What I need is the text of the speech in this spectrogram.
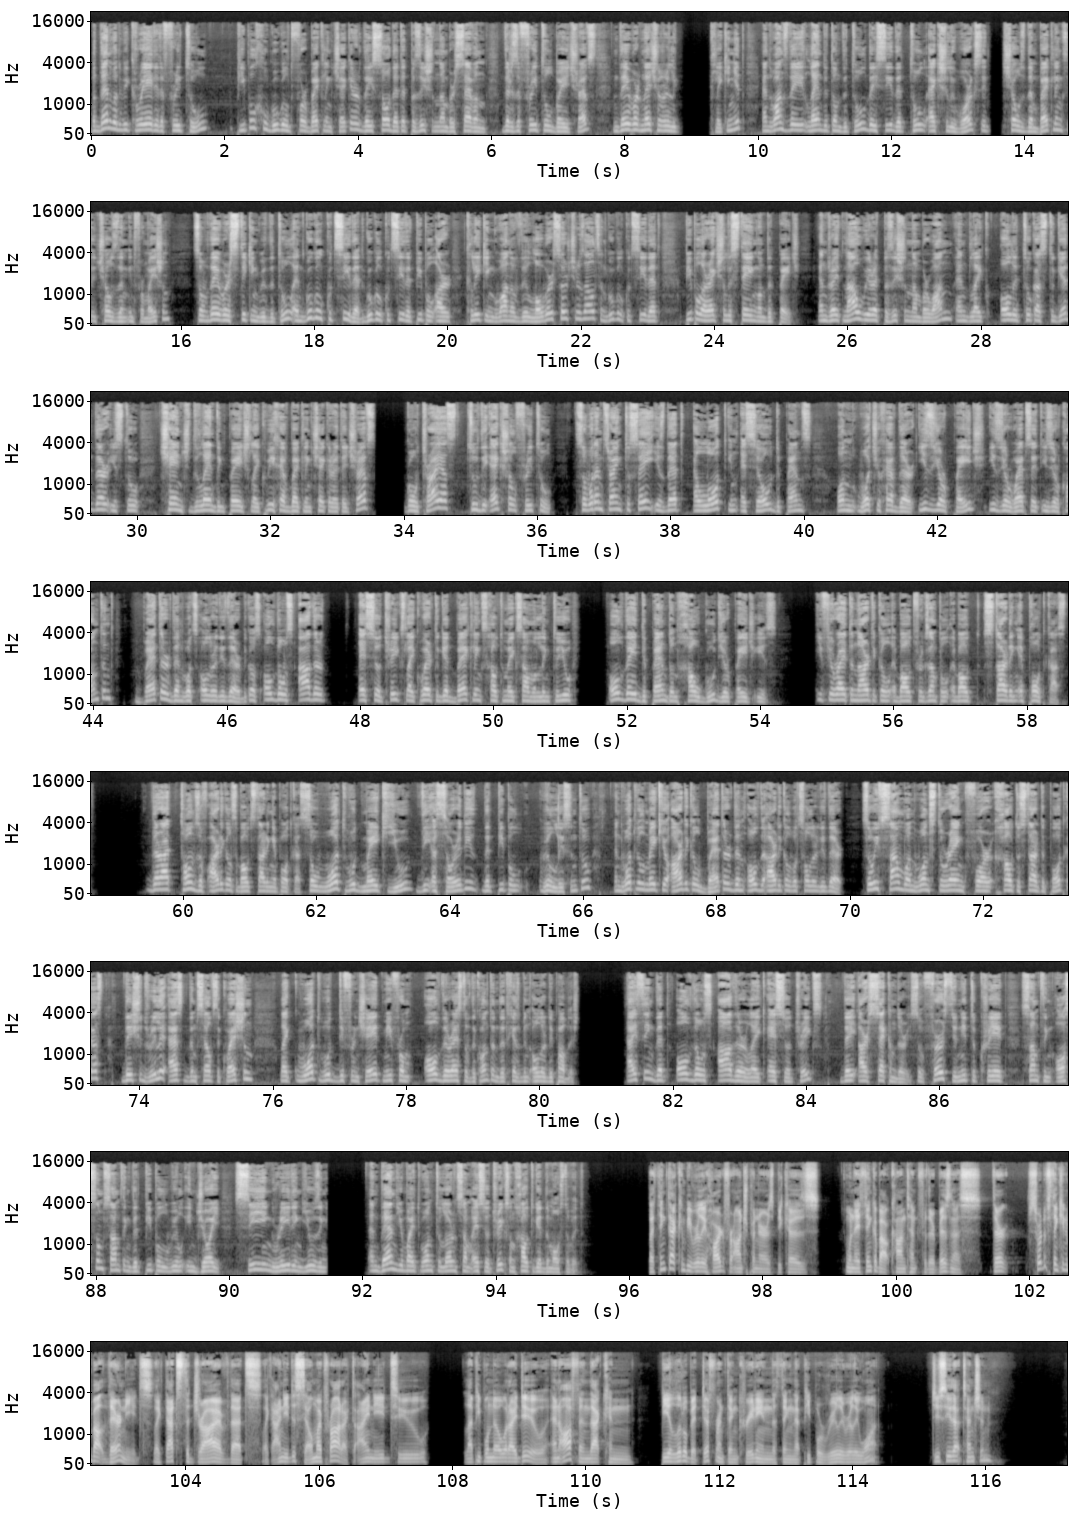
But then when we created a free tool, people who googled for backlink checker they saw that at position number 7 there's a free tool by Ahrefs and they were naturally clicking it. And once they landed on the tool they see that tool actually works. It shows them backlinks it shows them information so they were sticking with the tool and google could see that google could see that people are clicking one of the lower search results and google could see that people are actually staying on that page and right now we're at position number one and like all it took us to get there is to change the landing page like we have backlink checker at Ahrefs, go try us to the actual free tool. So what I'm trying to say is that a lot in SEO depends on what you have there. Is your page, is your website, is your content better than what's already there? Because all those other SEO tricks like where to get backlinks, how to make someone link to you, all they depend on how good your page is if you write an article about, for example, about starting a podcast, there are tons of articles about starting a podcast. So, what would make you the authority that people will listen to, and what will make your article better than all the article what's already there? So, if someone wants to rank for how to start a podcast, they should really ask themselves a question like, what would differentiate me from all the rest of the content that has been already published? I think that all those other like SEO tricks they are secondary. So first you need to create something awesome, something that people will enjoy seeing, reading, using, and then you might want to learn some SEO tricks on how to get the most of it. I think that can be really hard for entrepreneurs because when they think about content for their business, they're sort of thinking about their needs. Like that's the drive that's like I need to sell my product. I need to let people know what I do. And often that can be a little bit different than creating the thing that people really, really want. Do you see that tension?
